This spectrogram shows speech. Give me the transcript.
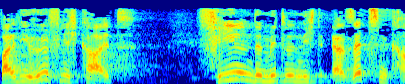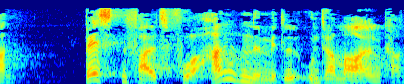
Weil die Höflichkeit fehlende Mittel nicht ersetzen kann, bestenfalls vorhandene Mittel untermalen kann.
